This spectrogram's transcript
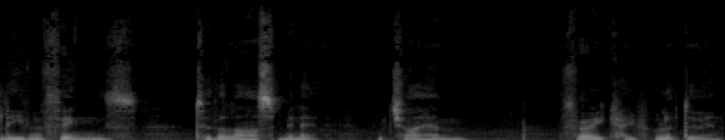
Leaving things to the last minute, which I am very capable of doing.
